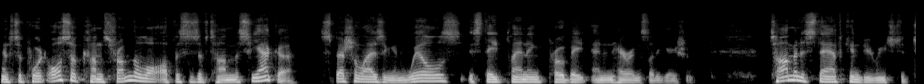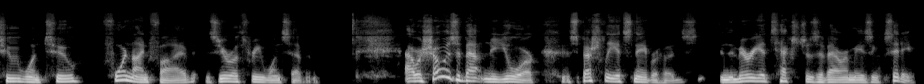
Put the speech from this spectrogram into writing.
And support also comes from the law offices of Tom Masiaka, specializing in wills, estate planning, probate, and inheritance litigation. Tom and his staff can be reached at 212 495 0317. Our show is about New York, especially its neighborhoods, and the myriad textures of our amazing city.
